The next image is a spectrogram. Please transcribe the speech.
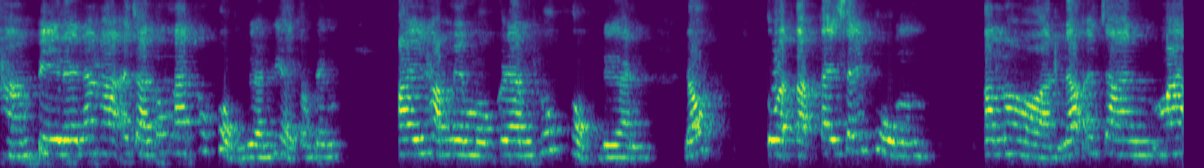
สามปีเลยนะคะ อาจารย์ต้องนัดทุกหกเดือนพี่อ๋อยต้องเป็นไปทำเมมโมแกรมทุกหกเดือน แล้วตรวจตับไตไส้พุงตลอดแล้วอาจารย์มา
